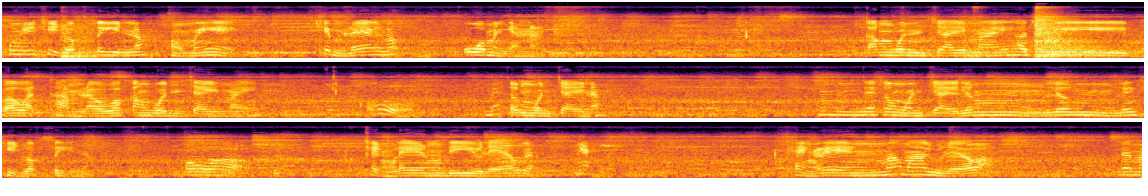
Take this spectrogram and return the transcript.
พรุ่งนี้ฉีดวัคซีนเนาะของแม่เข็มแรกเนาะกลัวเหมือนกันอะกังวลใจไหมเขาจะมีประวัติถามเราว่ากังวลใจไหมโอ้ไม่กังวลใจนะได้กังวลใจเรื่องเรื่องเรื่องฉีดวัคซีนอะ เพราะว่าแข็งแรงดีอยู่แล้วไงเนี่ย แข็งแรงมากๆอยู่แล้วอะ ใช่ไหม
